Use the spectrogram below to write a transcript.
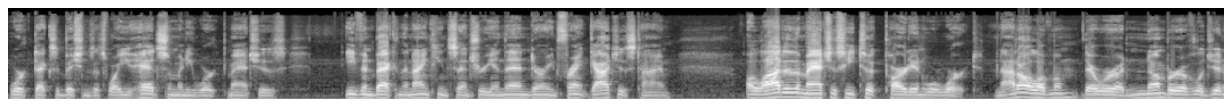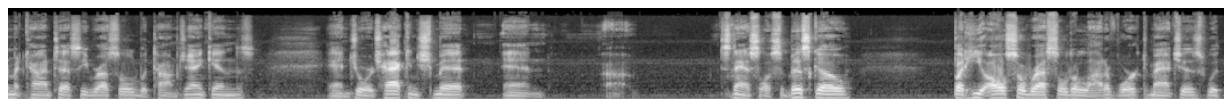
worked exhibitions. That's why you had so many worked matches, even back in the 19th century. And then during Frank Gotch's time, a lot of the matches he took part in were worked. Not all of them. There were a number of legitimate contests he wrestled with Tom Jenkins and George Hackenschmidt and uh, Stanislaus Zbyszko. But he also wrestled a lot of worked matches with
